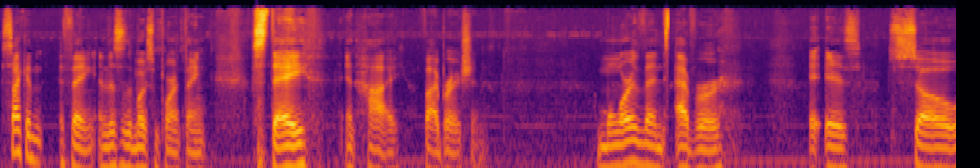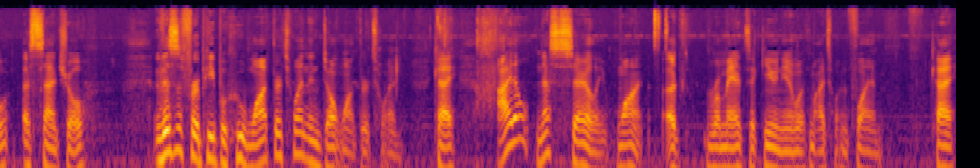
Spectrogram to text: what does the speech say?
Second thing, and this is the most important thing stay in high vibration. More than ever, it is so essential. And this is for people who want their twin and don't want their twin. Okay? I don't necessarily want a romantic union with my twin flame. Okay?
